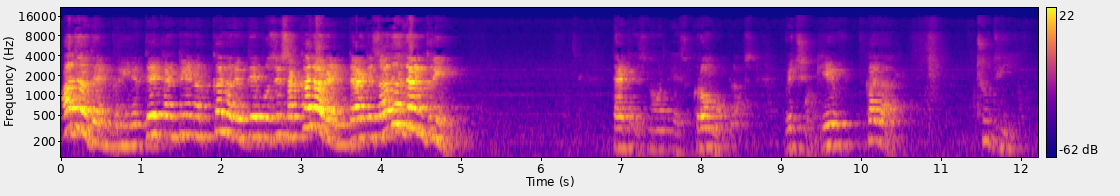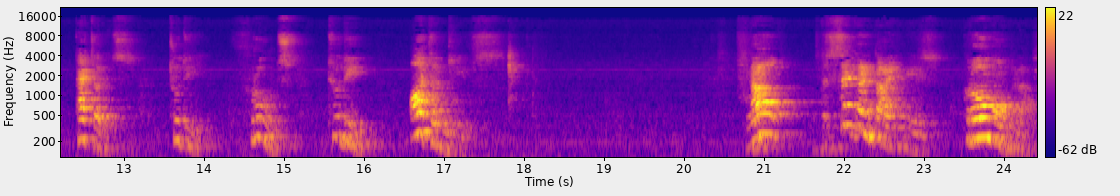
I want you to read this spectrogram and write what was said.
other than green, if they contain a color, if they possess a color and that is other than green, that is known as chromoplast which give color to the petals, to the fruits, to the autumn leaves. Now, the second type is chromoplast.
